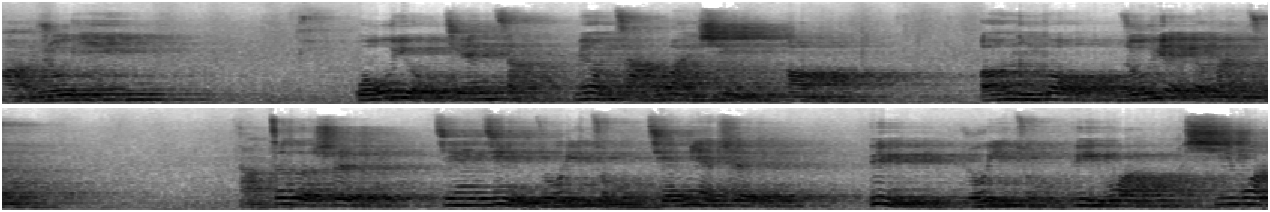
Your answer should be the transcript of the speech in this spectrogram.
啊如一，无有间杂，没有杂乱性啊，而能够如愿的满足啊，这个是精进如意组。前面是欲如意组，欲望、希望。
